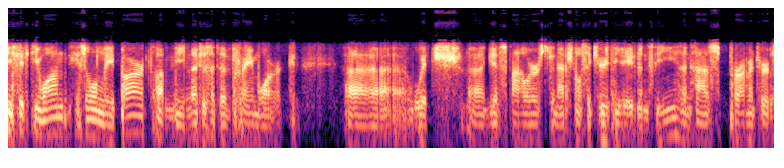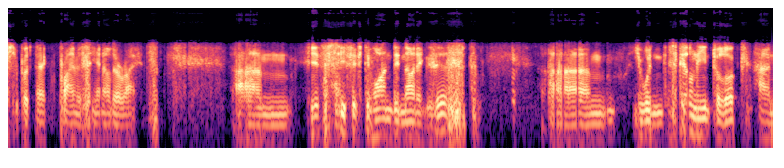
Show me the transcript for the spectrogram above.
C51 is only part of the legislative framework uh, which uh, gives powers to national security agencies and has parameters to protect privacy and other rights. Um, if C51 did not exist, um, you would still need to look at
